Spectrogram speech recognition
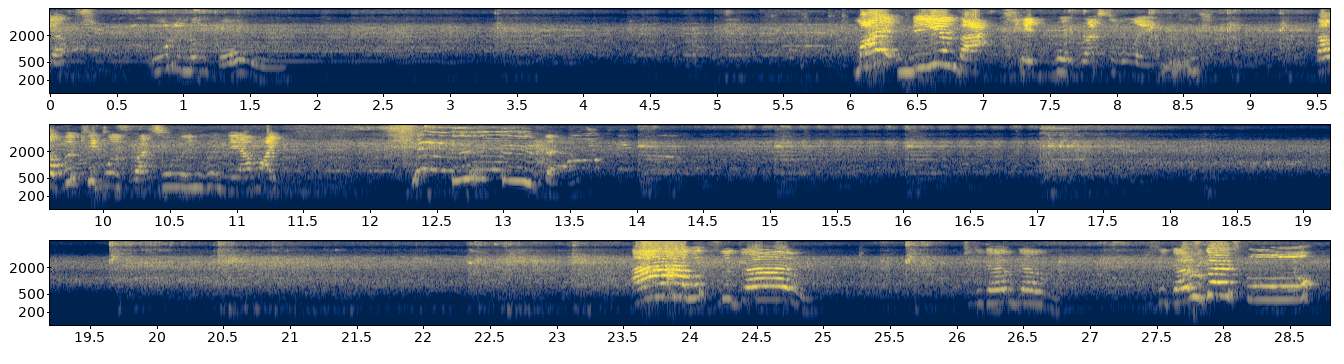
Goal. My, me and that kid were wrestling. That other kid was wrestling with me. I'm like, them. Ah, what's the go? The go go? The go go for?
